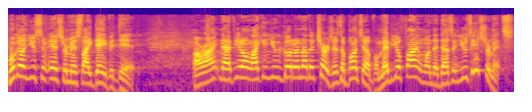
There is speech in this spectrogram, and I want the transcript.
We're going to use some instruments like David did. All right? Now, if you don't like it, you go to another church. There's a bunch of them. Maybe you'll find one that doesn't use instruments.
